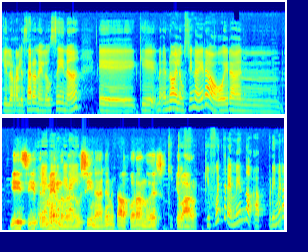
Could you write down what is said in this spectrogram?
que lo realizaron en la usina, que, no, ¿en la usina era o era en Sí, sí, tremendo la usina. Ayer me estaba acordando de eso. Qué bárbaro. Que fue tremendo. Ah, primero,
